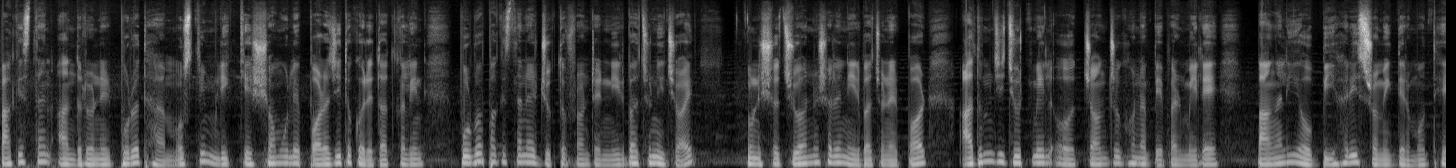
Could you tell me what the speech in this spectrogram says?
পাকিস্তান আন্দোলনের পুরোধা মুসলিম লীগকে সমূলে পরাজিত করে তৎকালীন পূর্ব পাকিস্তানের যুক্তফ্রন্টের নির্বাচনী জয়, উনিশশো চুয়ান্ন সালে নির্বাচনের পর আদমজি জুট মিল ও চন্দ্রঘোনা পেপার মিলে বাঙালি ও বিহারি শ্রমিকদের মধ্যে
